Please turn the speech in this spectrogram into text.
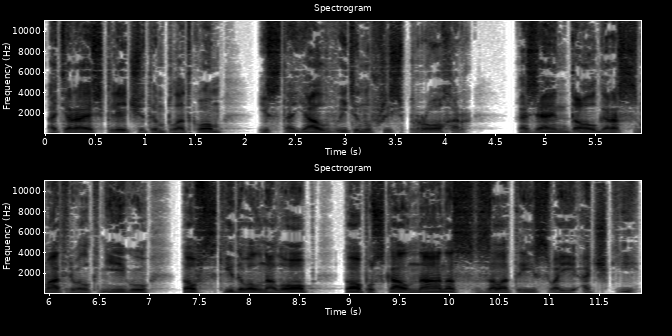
отираясь клетчатым платком, и стоял, вытянувшись, Прохор. Хозяин долго рассматривал книгу, то вскидывал на лоб, то опускал на нос золотые свои очки.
